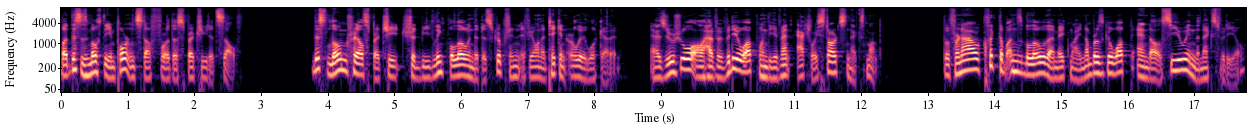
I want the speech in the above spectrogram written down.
But this is mostly important stuff for the spreadsheet itself. This Lone Trail spreadsheet should be linked below in the description if you want to take an early look at it. As usual, I'll have a video up when the event actually starts next month. But for now, click the buttons below that make my numbers go up, and I'll see you in the next video.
